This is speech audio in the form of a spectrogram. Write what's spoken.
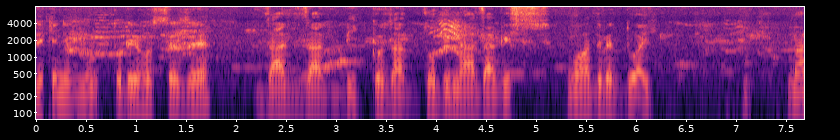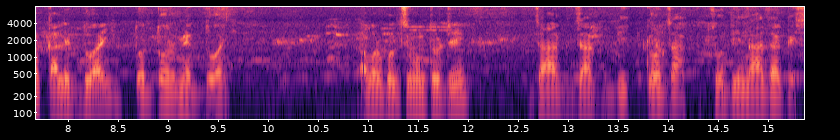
দেখে নিন। মন্ত্রটি হচ্ছে যে, জাগ জাগ বিজ্ঞ জাগ, যদি না জাগিস, মহাদেবের দোয়াই, মা কালীর দোয়াই, তোর ধর্মের দোয়াই। আবার বলছি মন্ত্রটি জাগ জাগ বিজ্ঞ জাগ যদি না জাগিস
